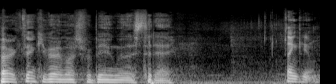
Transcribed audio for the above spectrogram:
Eric, thank you very much for being with us today. Thank you.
